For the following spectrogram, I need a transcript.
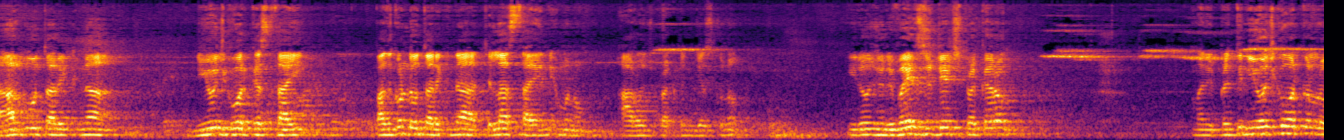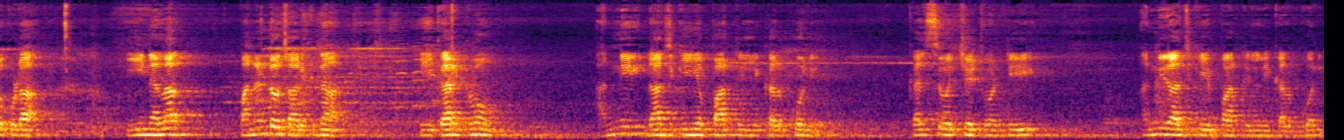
నాలుగో తారీఖున నియోజకవర్గ స్థాయి పదకొండవ తారీఖున జిల్లా స్థాయిని మనం ఆ రోజు ప్రకటన చేసుకున్నాం. ఈరోజు రివైజ్డ్ డేట్స్ ప్రకారం మరి ప్రతి నియోజకవర్గంలో కూడా ఈ నెల పన్నెండవ తారీఖున ఈ కార్యక్రమం అన్ని రాజకీయ పార్టీల్ని కలుపుకొని కలిసి వచ్చేటువంటి అన్ని రాజకీయ పార్టీలని కలుపుకొని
